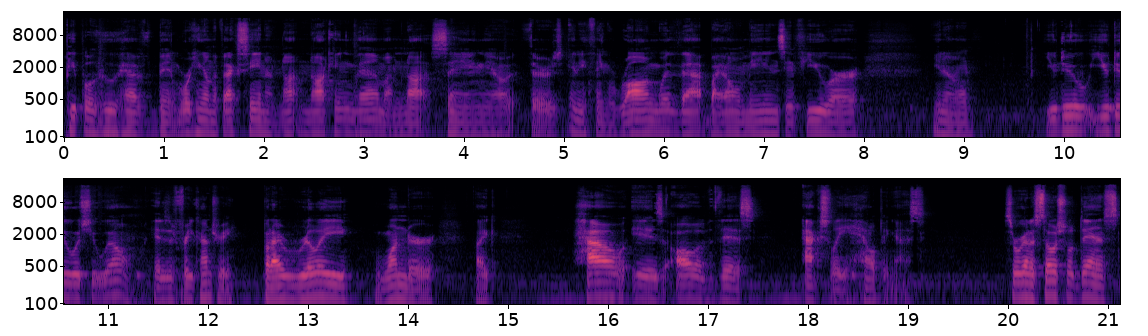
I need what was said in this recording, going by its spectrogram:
people who have been working on the vaccine. I'm not knocking them. I'm not saying you know there's anything wrong with that. By all means, if you are, you know, you do you do what you will. It is a free country. But I really wonder, like, how is all of this actually helping us? So we're going to social dance,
